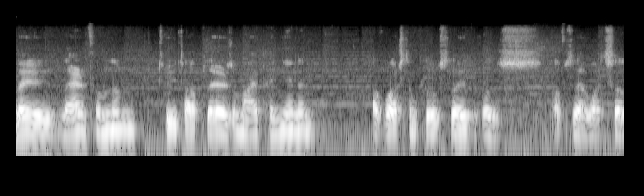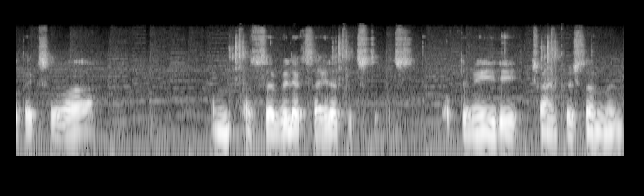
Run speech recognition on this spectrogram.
play, learn from them. Two top players in my opinion and I've watched them closely because obviously I watch Celtic so uh, I'm as I really excited. It's, it's up to me to try and push them and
